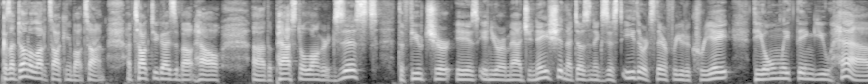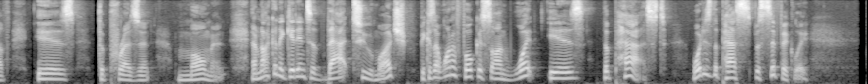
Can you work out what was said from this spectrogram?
because I've done a lot of talking about time. I've talked to you guys about how uh, the past no longer exists. The future is in your imagination. That doesn't exist either. It's there for you to create. The only thing you have is the present moment. And I'm not going to get into that too much because I want to focus on what is the past. What is the past specifically?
